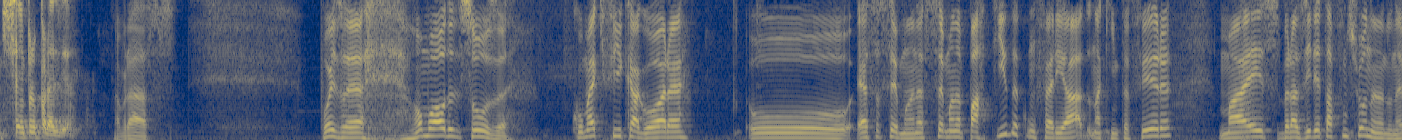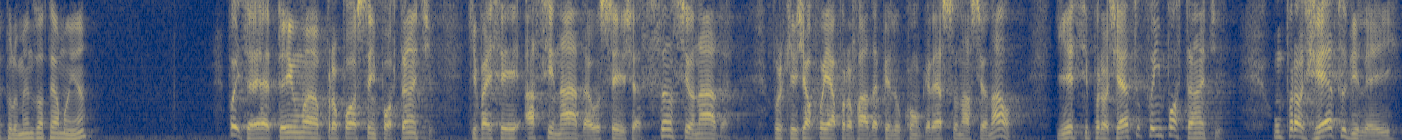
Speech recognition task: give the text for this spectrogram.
Sempre um prazer. Abraço. Pois é, Romualdo de Souza, como é que fica agora o... essa semana? Essa semana partida com feriado na quinta-feira, mas Brasília está funcionando, né? Pelo menos até amanhã. Pois é, tem uma proposta importante que vai ser assinada, ou seja, sancionada, porque já foi aprovada pelo Congresso Nacional, e esse projeto foi importante. Um projeto de lei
